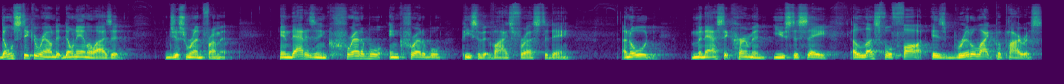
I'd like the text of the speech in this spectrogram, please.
Don't stick around it, don't analyze it, just run from it. And that is an incredible, incredible piece of advice for us today. An old monastic hermit used to say, a lustful thought is brittle like papyrus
